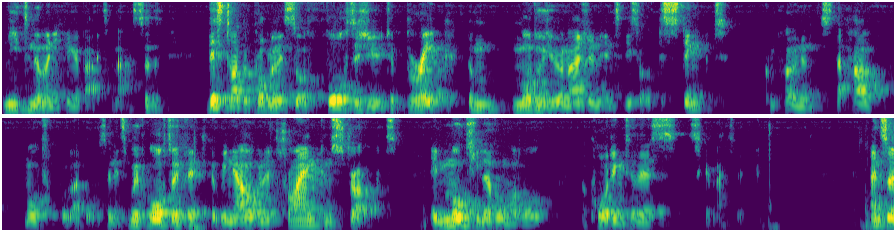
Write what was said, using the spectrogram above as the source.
need to know anything about its mass. So this type of problem, it sort of forces you to break the models you imagine into these sort of distinct components that have multiple levels. And it's with AutoFit that we now are going to try and construct a multi-level model according to this schematic. And so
